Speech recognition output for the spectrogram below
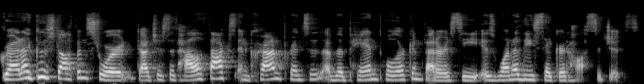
Greta Gustafson Stuart, Duchess of Halifax and Crown Princess of the Pan-Polar Confederacy, is one of these sacred hostages.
